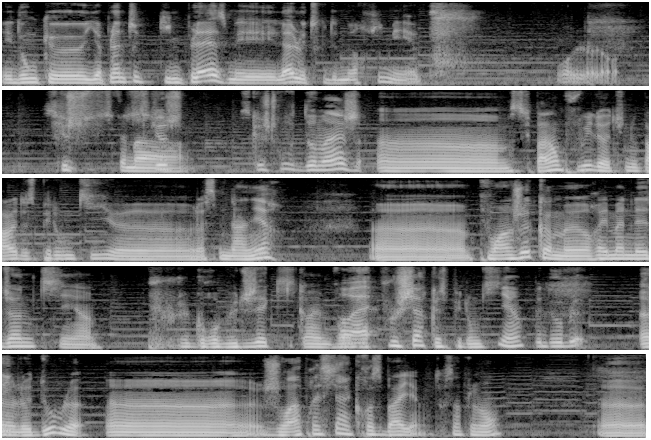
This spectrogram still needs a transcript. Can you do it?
Et donc euh, il y a plein de trucs qui me plaisent, mais là le truc de Murphy, mais pff, oh là là, Ce que je, ça ce m'a. que je, ce que je trouve dommage, euh, parce que par exemple, oui, le- tu nous parlais de Spelunky euh, la semaine dernière. Euh, pour un jeu comme euh, Rayman Legend, qui est un plus gros budget, qui est quand même vendu Ouais. plus cher que Spelunky, hein, Le double. euh, Oui. le double, euh, j'aurais apprécié un cross-buy, tout simplement. Euh,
